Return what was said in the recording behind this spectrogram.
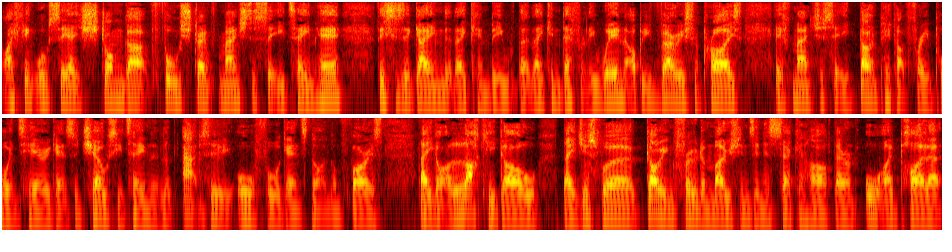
I think we'll see a stronger, full strength Manchester City team here. This is a game that they can be that they can definitely win. I'll be very surprised if Manchester City don't pick up three points here against a Chelsea team that looked absolutely awful against Nottingham Forest. They got a lucky goal. They just were going through the motions in the second half. They're an autopilot.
